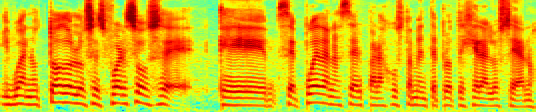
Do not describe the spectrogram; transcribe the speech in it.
Y bueno, todos los esfuerzos eh, que se puedan hacer para justamente proteger al océano.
